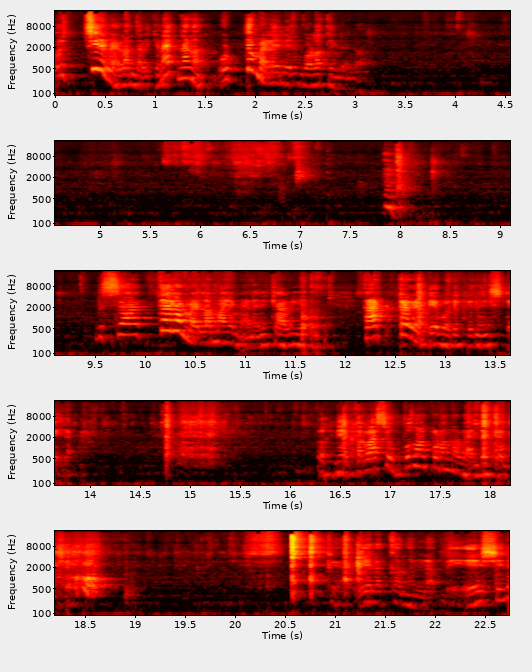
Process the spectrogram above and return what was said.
ഒരു ഇച്ചിരി വെള്ളം തളിക്കണേ. എന്നാ ഒട്ടും വെള്ളയിലും കൊള്ളത്തില്ലല്ലോ. ശകലം വെള്ളമയം വേണം എനിക്ക് അവിയൽ കട്ട കെട്ടിയ പൊടിക്കുന്ന ഇഷ്ടമില്ല ഇനി എത്ര പ്രാവശ്യം ഉപ്പ് നോക്കണം എന്നുള്ള എന്റെ ടെൻഷൻ. ഓക്കെ, അവിയലൊക്കെ നല്ല ബേശിന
